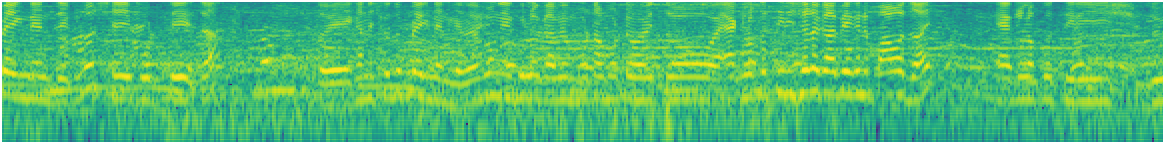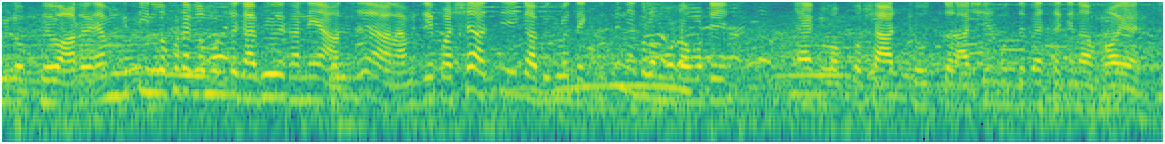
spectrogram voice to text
প্রেগনেন্ট যেগুলো, সেই পট্টি এটা। তো এখানে শুধু প্রেগনেন্ট গাভী এবং এগুলো গাভী মোটামুটি হয়তো এক লক্ষ তিরিশের গাভী এখানে পাওয়া যায়। এক লক্ষ তিরিশ, দুই লক্ষ, আর এমনকি তিন লক্ষ টাকা মূল্যের গাভীও এখানে আছে। আর আমি যে পাশে আছি, এই গাভীগুলো দেখতেছি না এগুলো মোটামুটি এক লক্ষ ষাট, সত্তর, আশির মধ্যে বেচা কেনা হয় আর কি।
